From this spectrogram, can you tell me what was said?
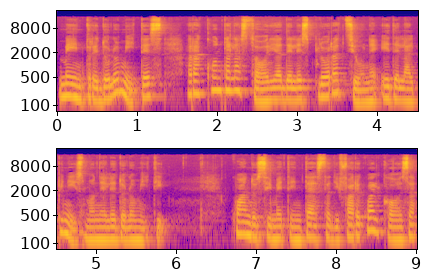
mentre Dolomites racconta la storia dell'esplorazione e dell'alpinismo nelle Dolomiti. Quando si mette in testa di fare qualcosa,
